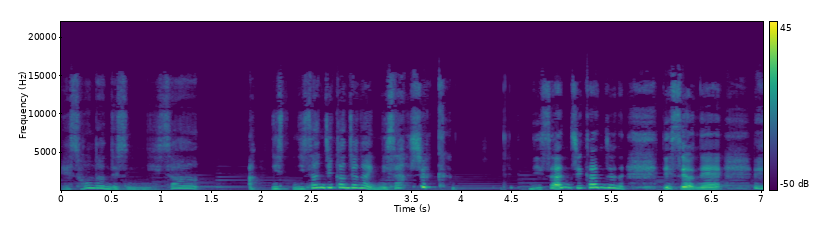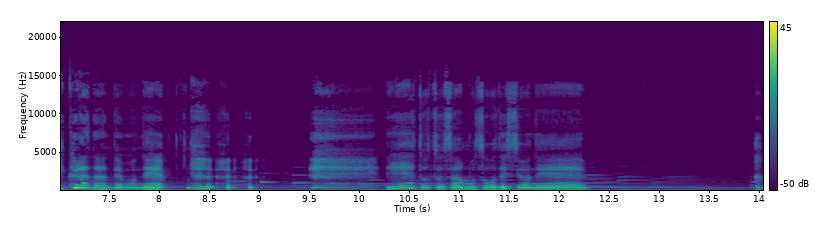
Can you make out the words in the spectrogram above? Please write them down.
え、そうなんです。2、3、あ、2、3時間じゃない、2、3週間。2、3時間じゃないですよね。いくらなんでもね。ねえ、トツさんもそうですよね。あ、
